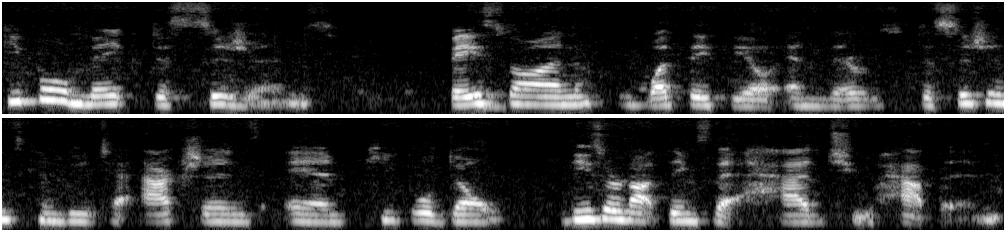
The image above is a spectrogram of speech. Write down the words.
people make decisions based on what they feel and those decisions can lead to actions and people don't these are not things that had to happen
